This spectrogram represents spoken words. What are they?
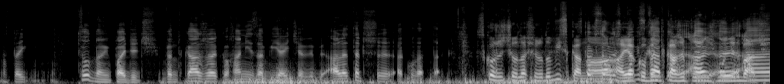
no tutaj trudno mi powiedzieć, wędkarze, kochani, zabijajcie ryby, ale te trzy akurat tak. z korzyścią dla środowiska, no, z a jako wędkarze a- powinniśmy nie a- dbać. a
